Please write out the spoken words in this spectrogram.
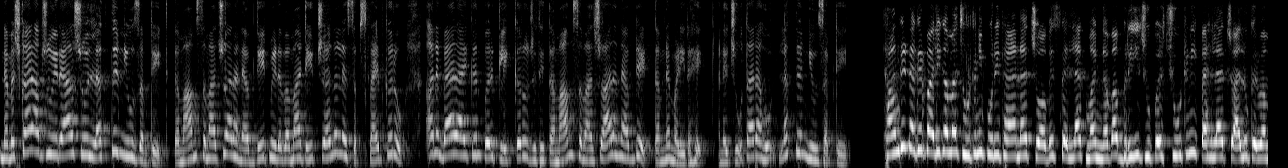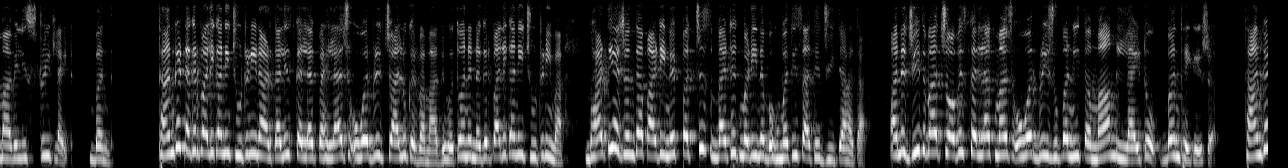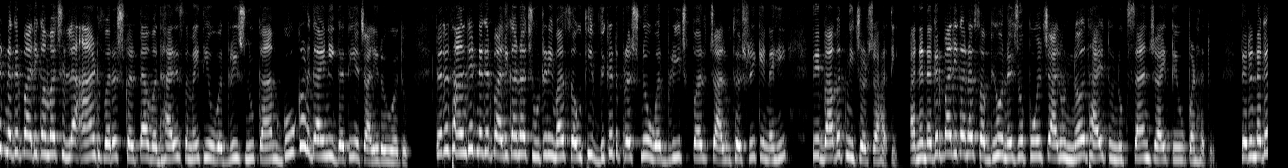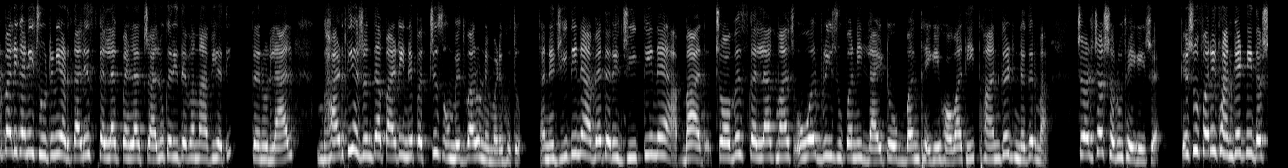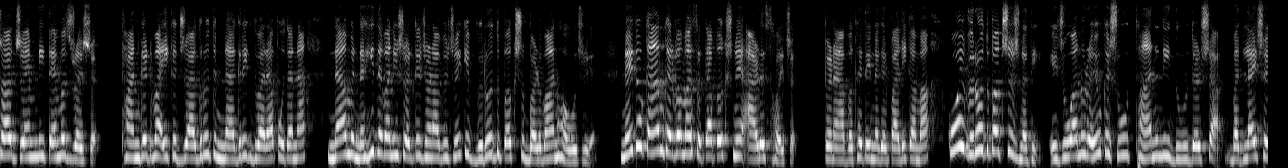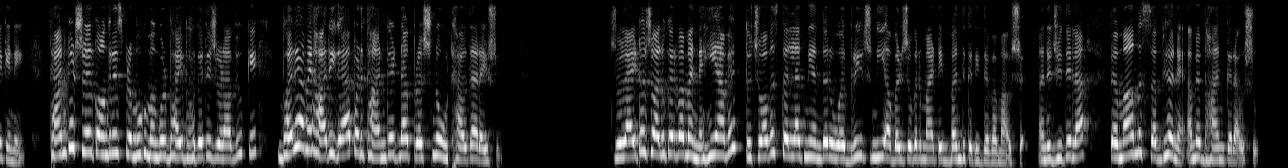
નમસ્કાર, આપ જોઈ રહ્યા છો લખત ન્યૂઝ અપડેટ. તમામ સમાચાર અને અપડેટ મેળવવા માટે ચેનલને સબસ્ક્રાઇબ કરો અને બેલ આઇકન પર ક્લિક કરો જેથી તમામ સમાચાર અને અપડેટ તમને મળી રહે. અને જોતા રહો લખત ન્યૂઝ અપડેટ. થાનગઢ નગરપાલિકામાં ચૂંટણી પૂરી થયાના ચોવીસ કલાકમાં નવા બ્રિજ ઉપર ચૂંટણી પહેલા ચાલુ કરવામાં આવેલી સ્ટ્રીટ લાઇટ બંધ. થાનગઢ નગરપાલિકાની ચૂંટણીના અડતાલીસ કલાક પહેલા જ ઓવરબ્રિજ ચાલુ કરવામાં આવ્યો હતો અને નગરપાલિકાની ચૂંટણીમાં ભારતીય જનતા પાર્ટીને પચીસ બેઠક મળીને બહુમતી સાથે જીત્યા હતા. અને જીત બાદ ચોવીસ કલાકમાં જ ઓવરબ્રિજ ઉપરની તમામ લાઇટો બંધ થઈ ગઈ છે. થાનગઢ નગરપાલિકામાં છેલ્લા આઠ વર્ષ કરતા વધારે સમયથી ઓવરબ્રિજનું કામ ગોકળ ગાયની ગતિએ ચાલી રહ્યું હતું. ત્યારે થાનગઢ નગરપાલિકાના ચૂંટણીમાં સૌથી વિકટ પ્રશ્ન ઓવરબ્રિજ પર ચાલુ થશે કે નહીં તે બાબતની ચર્ચા હતી. અને નગરપાલિકાના સભ્યોને જો પોલ ચાલુ ન થાય તો નુકસાન જાય તેવું પણ હતું. ત્યારે નગરપાલિકાની ચૂંટણી અડતાલીસ કલાક પહેલા ચાલુ કરી દેવામાં આવી હતી. તેનો લાલ ભારતીય જનતા પાર્ટીને પચીસ ઉમેદવારોને મળ્યો હતો. અને જીતીને આવ્યા ત્યારે જીતીને બાદ ચોવીસ કલાકમાં જ ઓવરબ્રિજ ઉપરની લાઇટો બંધ થઈ ગઈ હોવાથી થાનગઢ નગરમાં ચર્ચા શરૂ થઈ ગઈ છે. કે શું ફરી થાનગઢની દશા જેમની તેમ જ રહેશે? થાનગઢમાં એક જાગૃત નાગરિક દ્વારા પોતાના નામ નહીં દેવાની શરતે જણાવ્યું છે કે વિરોધ પક્ષ બળવાન હોવો જોઈએ. નહીં તો કામ કરવામાં સત્તા પક્ષને આળસ હોય છે. પણ આ વખતે નગરપાલિકામાં કોઈ વિરોધ પક્ષ જ નથી. એ જોવાનું રહ્યું કે શું થાનની દુર્દશા બદલાય છે કે નહીં. થાનગઢ શહેર કોંગ્રેસ પ્રમુખ મંગુળભાઈ ભગતે જણાવ્યું કે, ભલે અમે હારી ગયા, પણ થાનગઢના પ્રશ્નો ઉઠાવતા રહીશું. જો લાઇટો ચાલુ કરવામાં નહીં આવે, તો ચોવીસ કલાકની અંદર ઓવરબ્રિજની અવરજવર માટે બંધ કરી દેવામાં આવશે. અને જીતેલા તમામ સભ્યોને અમે ભાન કરાવશું.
